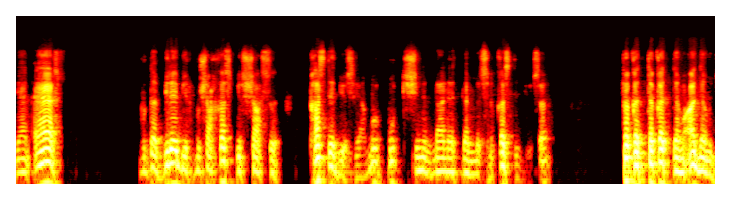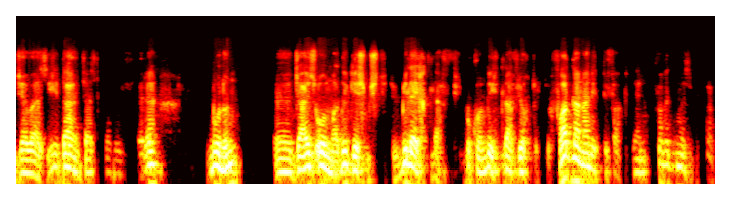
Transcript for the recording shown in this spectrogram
yani eğer burada birebir muşahhas bir şahsı kastediyorsa yani bu, bu kişinin lanetlenmesini kastediyorsa fakat tekaddem adem cevazi daha önce açıkladığımız üzere bunun e, caiz olmadığı geçmiştir diyor. Bile ihtilaf. Bu konuda ihtilaf yoktur diyor. Fadlan an ittifak. Yani ittifak.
